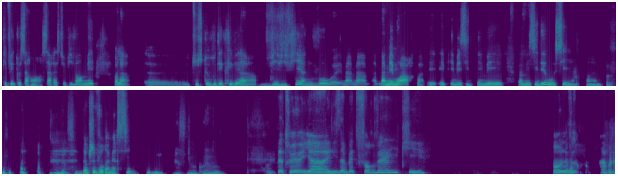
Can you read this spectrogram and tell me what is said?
qui fait que ça, rend, ça reste vivant. Mais voilà, tout ce que vous décrivez a vivifié à nouveau ma, ma, ma mémoire quoi, et, et, mes, et mes, bah, mes idées aussi. Hein, voilà. Merci. Donc, je vous remercie. Mmh, merci beaucoup à vous. Peut-être il y a Elisabeth Forveil qui... On ne vous entend Ah, voilà.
